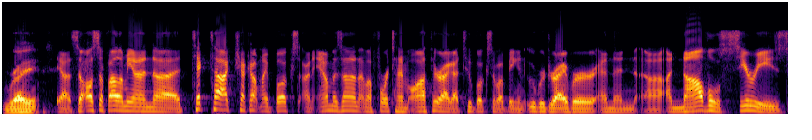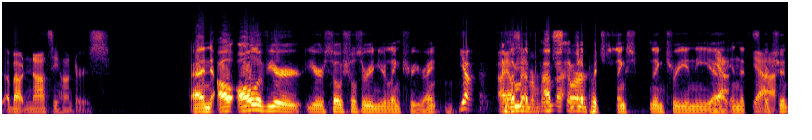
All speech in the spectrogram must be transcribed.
right? Yeah. So also follow me on uh, TikTok. Check out my books on Amazon. I'm a four time author. I got two books about being an Uber driver, and then uh, a novel series about Nazi hunters. And all, all of your your socials are in your link tree, right? Yep. I I'm gonna I'm. I'm gonna put your links link tree in the uh, Yeah, in the yeah. description.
